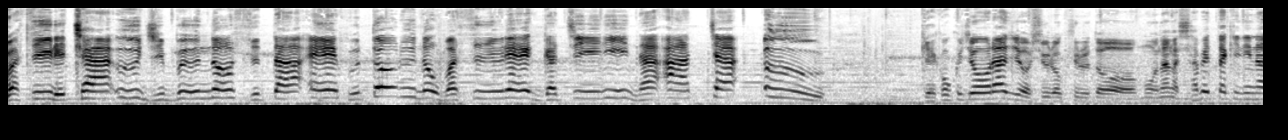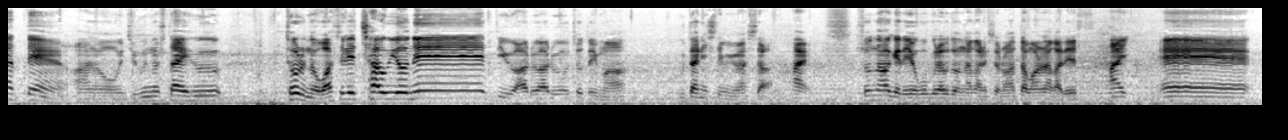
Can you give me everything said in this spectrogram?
忘れちゃう自分のスタイル太るの忘れがちになっちゃう。下克上ラジオ収録するともうなんか喋った気になってあの自分のスタイフ撮るの忘れちゃうよねっていうあるあるをちょっと今歌にしてみました。はい。そんなわけで横クラウドの中の人の頭の中です。はい。えー、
